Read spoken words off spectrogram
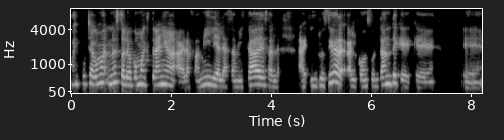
ay pucha, no es solo cómo extraño a, la familia, a las amistades, inclusive al, consultante que, eh,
